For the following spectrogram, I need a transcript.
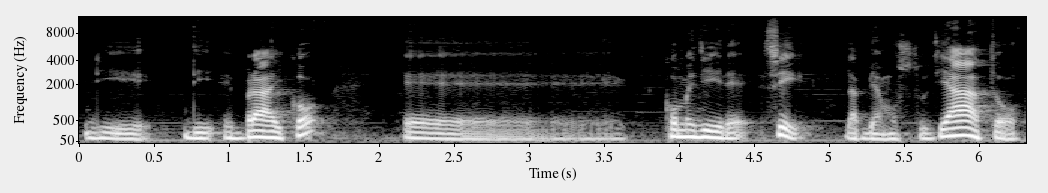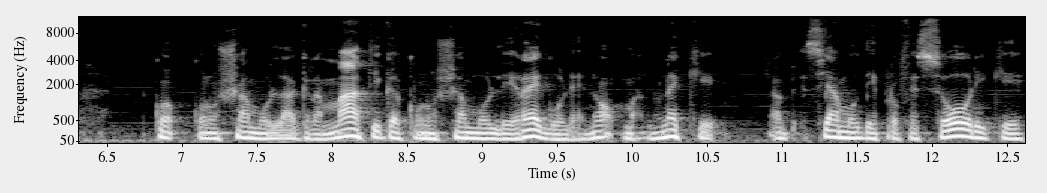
di, di ebraico, eh, come dire, sì, l'abbiamo studiato, conosciamo la grammatica, conosciamo le regole, no? Ma non è che siamo dei professori che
